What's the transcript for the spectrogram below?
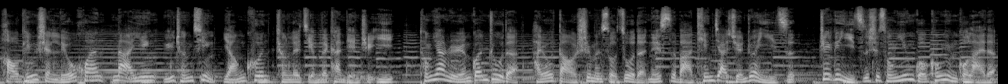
好评审刘欢、那英、庾澄庆、杨坤成了节目的看点之一。同样惹人关注的还有导师们所做的那四把天价旋转椅子。这个椅子是从英国空运过来的，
